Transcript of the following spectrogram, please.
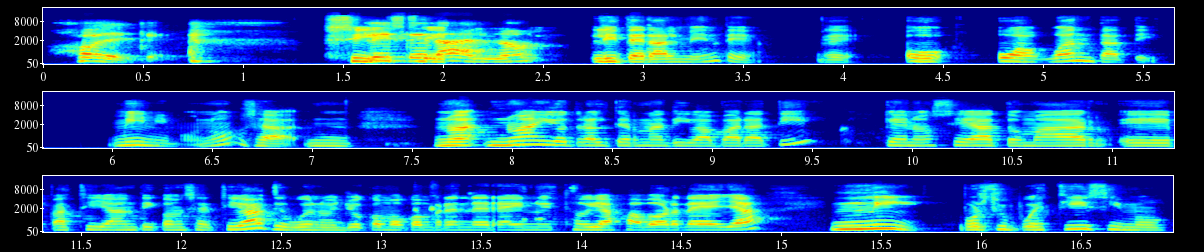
jódete. Sí, Literal, ¿no? Literalmente. Eh, o, aguántate, mínimo, ¿no? O sea, no, no, hay otra alternativa para ti que no sea tomar pastillas anticonceptivas, que bueno, yo como comprenderéis no estoy a favor de ellas, ni, por supuestísimo,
